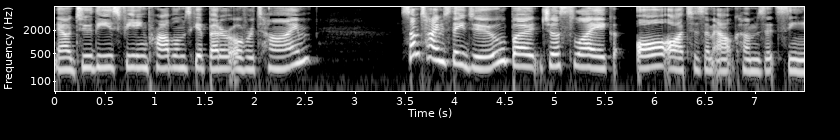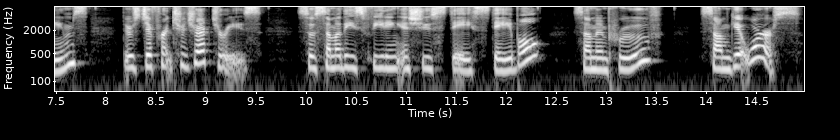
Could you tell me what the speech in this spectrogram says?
Now, do these feeding problems get better over time? Sometimes they do, but just like all autism outcomes, it seems, there's different trajectories. So some of these feeding issues stay stable, some improve, some get worse.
